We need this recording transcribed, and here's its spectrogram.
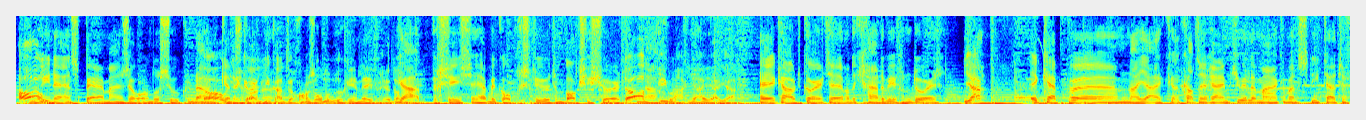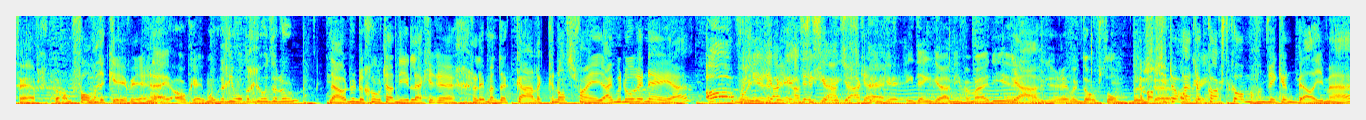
Oh. Urine en sperma en zo onderzoeken. Nou, Oh, ik heb je kan, gewoon, je eh, kan toch gewoon zonnebroek inleveren? leveren dan. Ja, precies. Heb ik opgestuurd. Een boxershort. Oh, Nou, prima. goed. Ja, ja, ja. Hey, ik hou het kort, hè, want ik ga er weer vandoor. Ja, Ik heb, eh, nou ja, ik, ik had een rijmpje willen maken, maar het is niet uit de verf gekomen. Volgende keer weer, hè? nee, oké. Moet ik nog iemand de groeten doen? Nou, doe de groet aan die lekkere, glimmende, kale knots van je. Ja, ik bedoel René, hè? Oh, Voor je. Ja, ik denk, ja, associaties ja, ik, denk, krijgt. eh, ik denk, ja, die van mij die, Ja. is redelijk doofstom. Dus, en mocht je toch uit de kast komen van het weekend, bel je me, hè?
